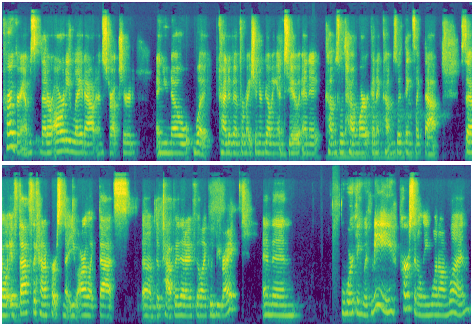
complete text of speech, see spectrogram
programs that are already laid out and structured and you know what kind of information you're going into and it comes with homework and it comes with things like that so if that's the kind of person that you are like that's um, the pathway that I feel like would be right. And then working with me personally, one on one,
